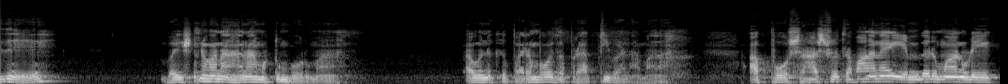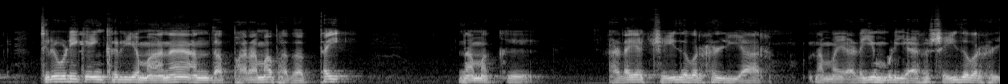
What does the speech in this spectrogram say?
இது வைஷ்ணவன் ஆனால் மட்டும் போருமா? அவனுக்கு பரம்போத பிராப்தி வேணாமா? அப்போது சாஸ்வதமான எம்பெருமானுடைய திருவடி கைங்கரியமான அந்த பரமபதத்தை நமக்கு அடையச் செய்தவர்கள் யார்? நம்மை அடையும்படியாக செய்தவர்கள்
